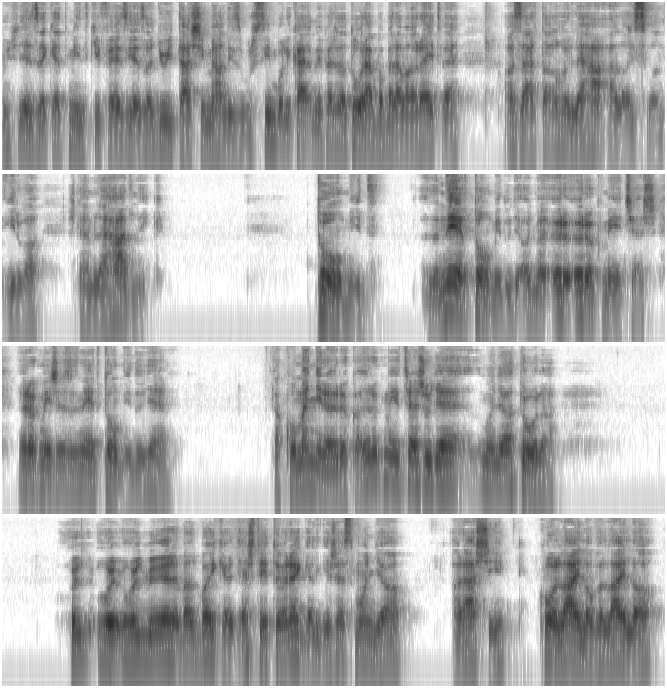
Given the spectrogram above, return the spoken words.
Úgyhogy ezeket mind kifejezi ez a gyújtási mechanizmus szimbolikája, ami persze a tórába bele van rejtve, azáltal, hogy le hálajsz van írva, és nem le hádlik. Tómid. Ez a nér tómid, ugye? Hogy ör- örökmécses. Örökmécses, ez nér tómid, ugye? akkor mennyire örök a örökmécses, ugye, mondja a tóra. Hogy, hogy, hogy miért, hát baj kell, hogy estétől reggelig, és ezt mondja a Rási, kol laila ve laila,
